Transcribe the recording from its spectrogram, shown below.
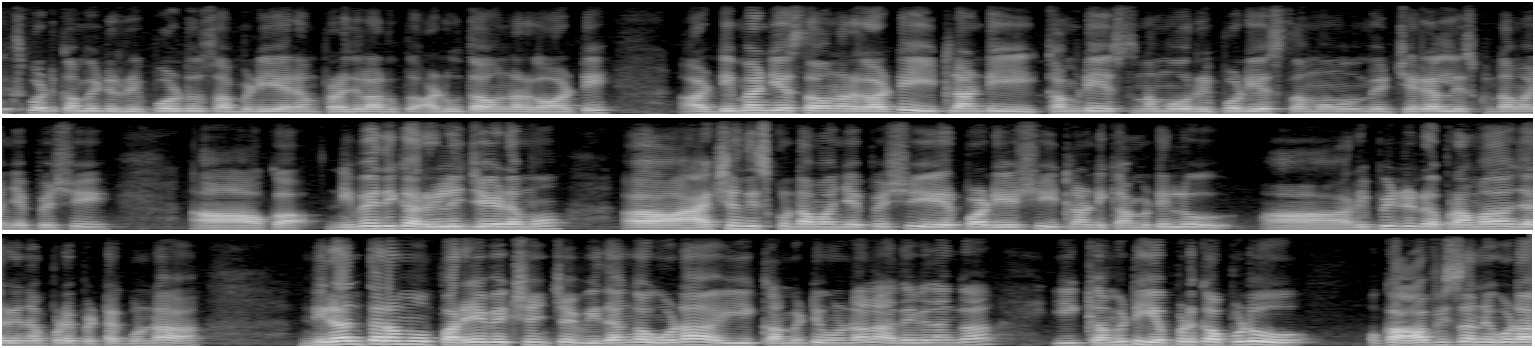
ఎక్స్పర్ట్ కమిటీ రిపోర్టు సబ్మిట్ చేయడం ప్రజలు అడుగుతూ అడుగుతూ ఉన్నారు కాబట్టి డిమాండ్ చేస్తూ ఉన్నారు కాబట్టి ఇట్లాంటి కమిటీ చేస్తున్నాము రిపోర్ట్ చేస్తాము మేము చర్యలు తీసుకుంటామని చెప్పేసి ఒక నివేదిక రిలీజ్ చేయడము యాక్షన్ తీసుకుంటామని చెప్పేసి ఏర్పాటు చేసి ఇట్లాంటి కమిటీలు రిపీటెడ్గా ప్రమాదం జరిగినప్పుడే పెట్టకుండా నిరంతరము పర్యవేక్షించే విధంగా కూడా ఈ కమిటీ ఉండాలి. అదేవిధంగా ఈ కమిటీ ఎప్పటికప్పుడు ఒక ఆఫీసర్ని కూడా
